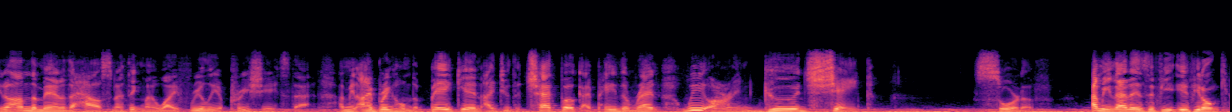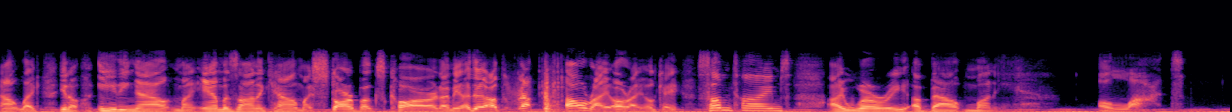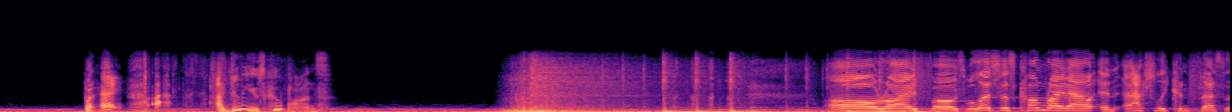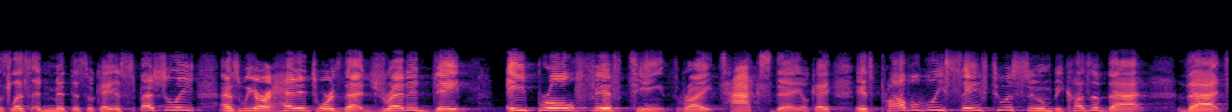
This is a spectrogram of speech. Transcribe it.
You know, I'm the man of the house, and I think my wife really appreciates that. I mean, I bring home the bacon, I do the checkbook, I pay the rent. We are in good shape. Sort of. I mean, that is if you if you don't count like you know eating out, my Amazon account, my Starbucks card. I mean, all right, all right, okay. Sometimes I worry about money, a lot. But hey, I, I do use coupons. All right, folks. Well, let's just come right out and actually confess this. Let's admit this, okay? Especially as we are headed towards that dreaded date, April 15th, right? Tax day, okay? It's probably safe to assume because of that that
